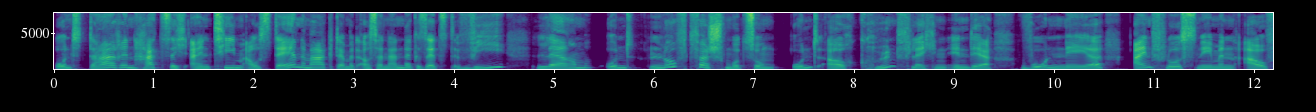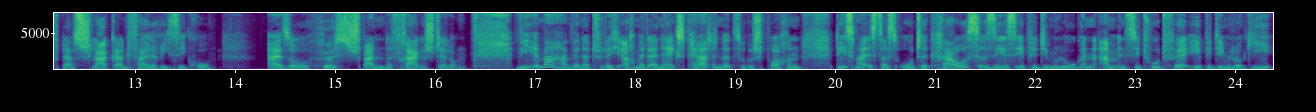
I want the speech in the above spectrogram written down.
Und darin hat sich ein Team aus Dänemark damit auseinandergesetzt, wie Lärm und Luftverschmutzung und auch Grünflächen in der Wohnnähe Einfluss nehmen auf das Schlaganfallrisiko. Also höchst spannende Fragestellung. Wie immer haben wir natürlich auch mit einer Expertin dazu gesprochen. Diesmal ist das Ute Kraus. Sie ist Epidemiologin am Institut für Epidemiologie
